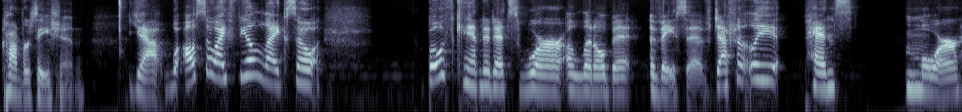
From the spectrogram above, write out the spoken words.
conversation. Yeah. Well, also, I feel like so both candidates were a little bit evasive. Definitely Pence more.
